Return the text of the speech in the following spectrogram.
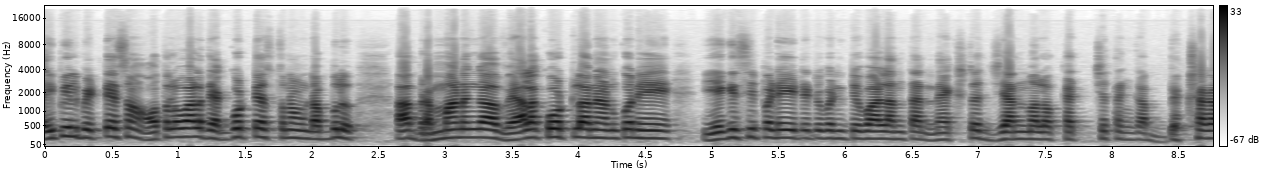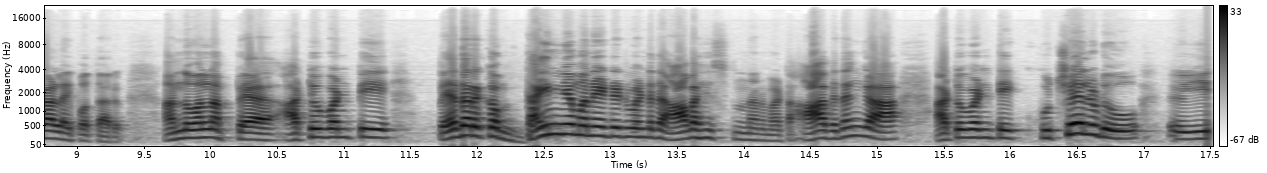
హైపీలు పెట్టేసాం అవతల వాళ్ళది ఎగ్గొట్టేస్తున్నాం డబ్బులు. ఆ బ్రహ్మాండంగా వేల కోట్లు అని అనుకొని ఎగిసిపడేటటువంటి వాళ్ళంతా నెక్స్ట్ జన్మలో ఖచ్చితంగా భిక్షగాళ్ళు అయిపోతారు అందువలన పే అటువంటి పేదరికం దైన్యం అనేటటువంటిది ఆవహిస్తుందనమాట ఆ విధంగా అటువంటి కుచేలుడు ఈ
